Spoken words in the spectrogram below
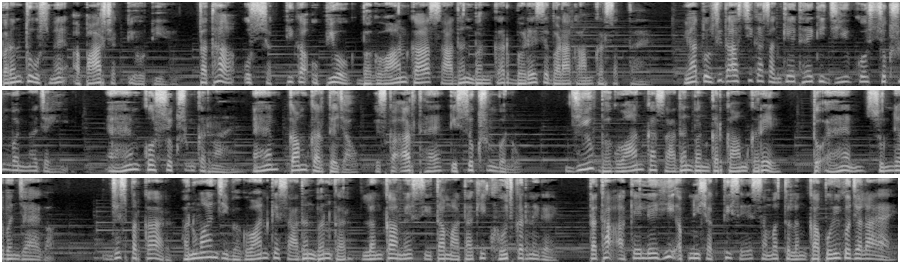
परंतु उसमें अपार शक्ति होती है। तथा उस शक्ति का उपयोग भगवान का साधन बनकर बड़े से बड़ा काम कर सकता है। यहाँ तुलसीदास जी का संकेत है कि जीव को सूक्ष्म बनना चाहिए। अहम को सूक्ष्म करना है। अहम कम करते जाओ। इसका अर्थ है कि सूक्ष्म बनो। जीव भगवान का साधन बनकर काम करे तो अहम शून्य बन जाएगा। जिस प्रकार हनुमान जी भगवान के साधन बनकर लंका में सीता माता की खोज करने गए, तथा अकेले ही अपनी शक्ति से समस्त लंकापुरी को जलाया है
